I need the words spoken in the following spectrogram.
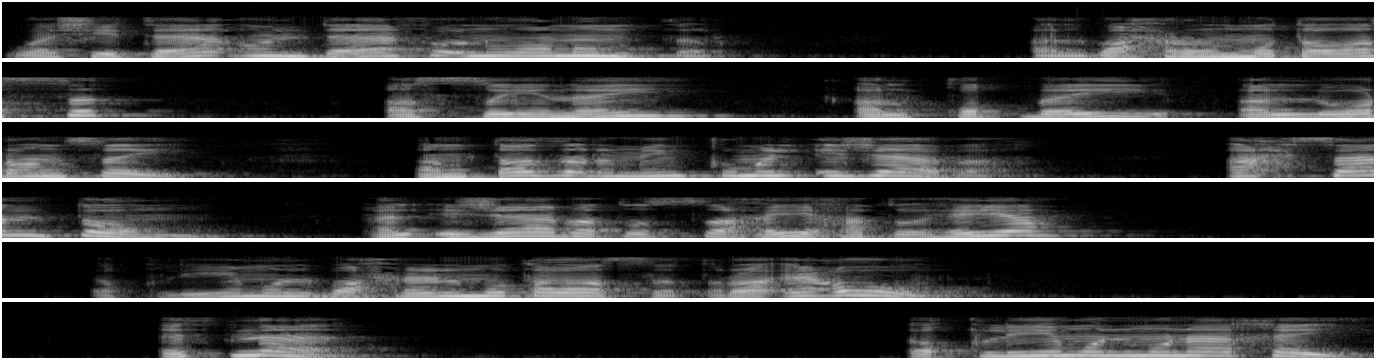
وشتاء دافئ وممطر. البحر المتوسط الصيني القطبي اللورنسي انتظر منكم الإجابة. أحسنتم. الإجابة الصحيحة هي إقليم البحر المتوسط. رائعون. اثنان. إقليم مناخي.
